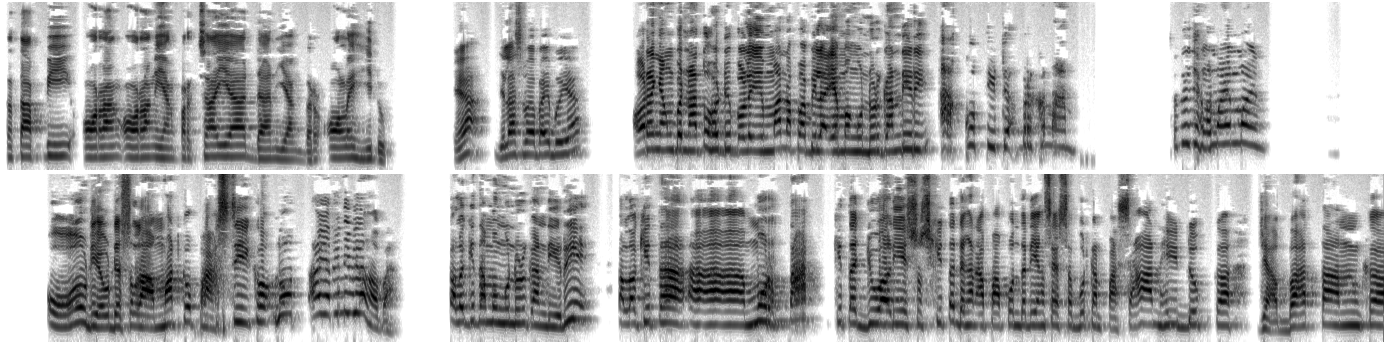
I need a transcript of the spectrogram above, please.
tetapi orang-orang yang percaya dan yang beroleh hidup. Ya, jelas Bapak Ibu ya? Orang yang benar itu hidup oleh iman apabila ia mengundurkan diri. Aku tidak berkenan. Tapi jangan main-main. Oh dia udah selamat kok pasti kok. Lo ayat ini bilang apa? Kalau kita mengundurkan diri, kalau kita uh, murtad, kita jual Yesus kita dengan apa pun tadi yang saya sebutkan, pasangan hidup ke, jabatan ke,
